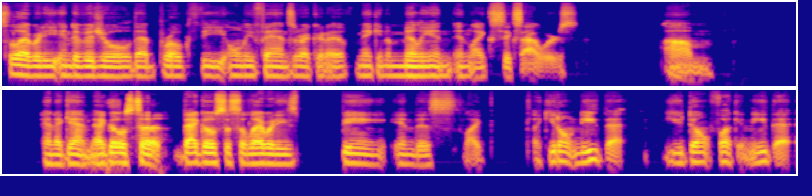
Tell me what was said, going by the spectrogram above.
celebrity individual that broke the OnlyFans record of making a million in like six hours. Um, and again, that goes to that goes to celebrities being in this like like you don't need that. You don't fucking need that.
